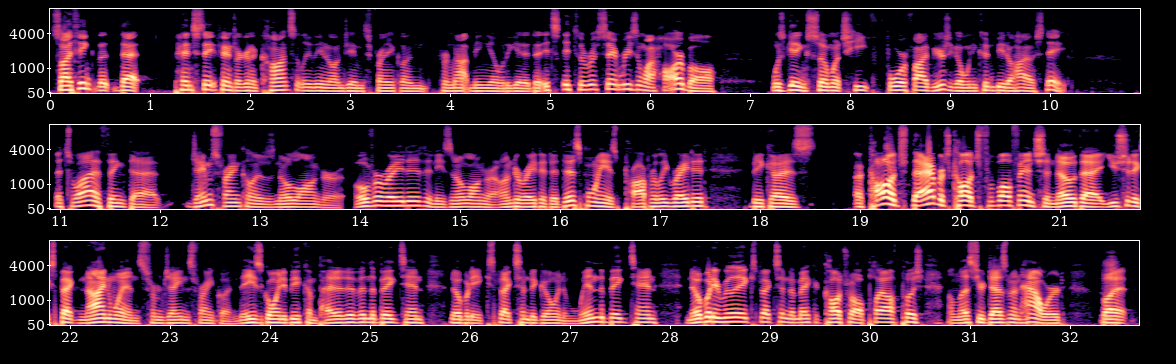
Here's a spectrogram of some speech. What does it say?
So I think that that Penn State fans are going to constantly lean on James Franklin for not being able to get it. done. It's it's the same reason why Harbaugh was getting so much heat four or five years ago when he couldn't beat Ohio State. It's why I think that James Franklin is no longer overrated and he's no longer underrated. At this point, he is properly rated because a college, the average college football fan should know that you should expect nine wins from James Franklin. He's going to be competitive in the Big Ten. Nobody expects him to go in and win the Big Ten. Nobody really expects him to make a football playoff push unless you're Desmond Howard. But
